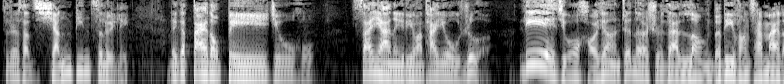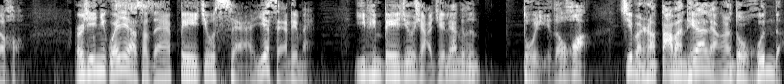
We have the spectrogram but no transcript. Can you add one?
在那儿啥子香槟之类的。那个带到白酒喝，三亚那个地方它又热，烈酒好像真的是在冷的地方才卖的好。而且你关键啥子？白酒散也散得慢。一瓶白酒下去，两个人怼的话，基本上大半天两个人都是昏的。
